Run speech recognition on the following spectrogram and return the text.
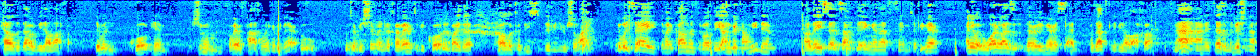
held that that would be the halacha. They wouldn't quote him, Shimon Chaveri passing like Rabbi Meir. Who, who's Rabbi Shimon the Chaveri to be quoted by the Kala Kaddish of Yerushalayim? They would say, they might comment about the younger Talmidim, how they said something and that's the same as Rabbi Meir. Anyway, what was the Rabbi Meir said? Because that's going to be the halacha. Nah, and it says in the Mishnah,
